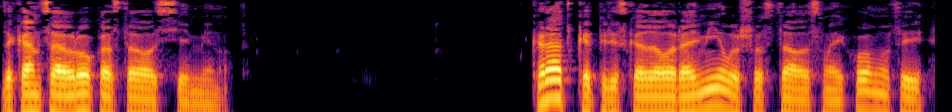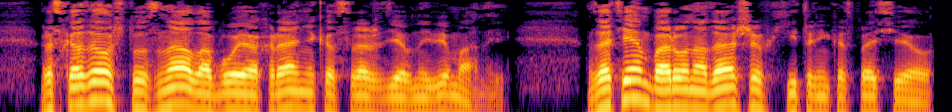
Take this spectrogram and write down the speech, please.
До конца урока оставалось семь минут. Кратко пересказал Рамилу, что стало с моей комнатой, рассказал, что знал обои охранника с враждебной Виманой, Затем барон Адашев хитренько спросил.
